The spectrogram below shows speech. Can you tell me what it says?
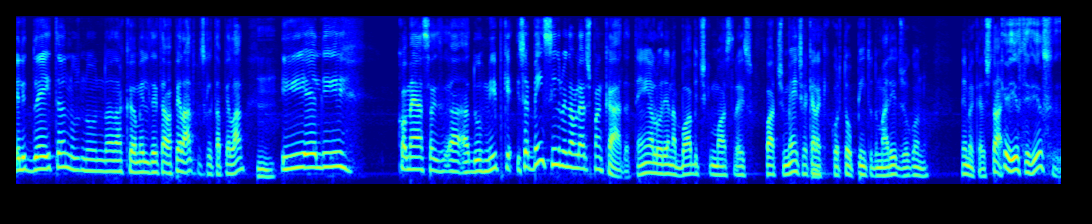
Ele deita no, no- na cama, ele deitava pelado, por isso que ele tá pelado. E ele começa a, a dormir, porque isso é bem síndrome da mulher espancada. Tem a Lorena Bobbitt que mostra isso fortemente, que é aquela que cortou o pinto do marido, jogou no. Lembra aquela história? Que isso, teve isso?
